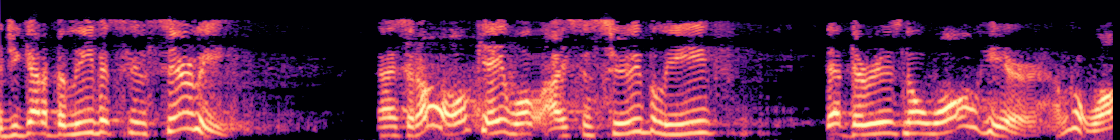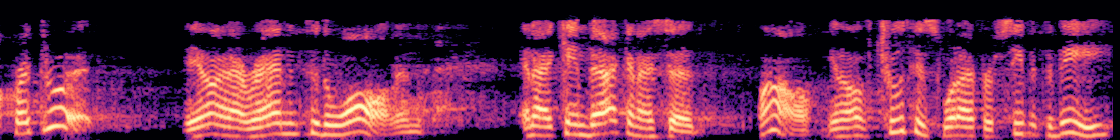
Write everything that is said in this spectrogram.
but you got to believe it sincerely. And I said, oh, okay, well, I sincerely believe that there is no wall here. I'm going to walk right through it. You know, and I ran into the wall. And, and I came back and I said, wow, you know, if truth is what I perceive it to be,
